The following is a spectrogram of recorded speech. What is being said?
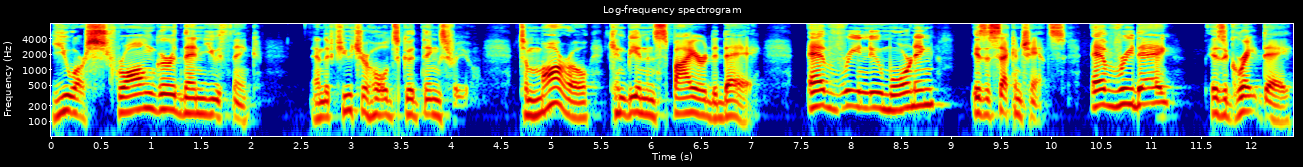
you are stronger than you think, and the future holds good things for you. Tomorrow can be an inspired day. Every new morning is a second chance. Every day is a great day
